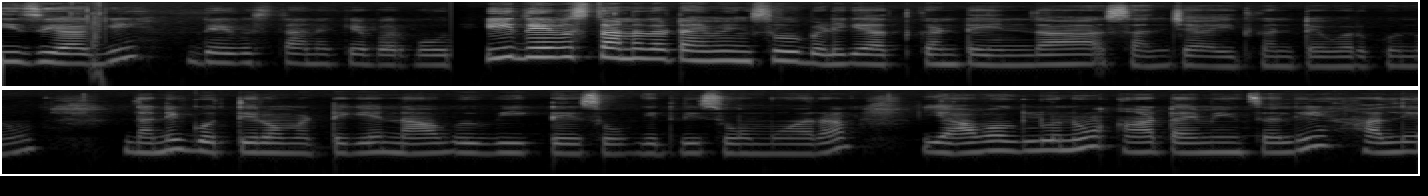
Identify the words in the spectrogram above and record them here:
ಈಸಿಯಾಗಿ ದೇವಸ್ಥಾನಕ್ಕೆ ಬರ್ಬೋದು. ಈ ದೇವಸ್ಥಾನದ ಟೈಮಿಂಗ್ಸು ಬೆಳಿಗ್ಗೆ ಹತ್ತು ಗಂಟೆಯಿಂದ ಸಂಜೆ ಐದು ಗಂಟೆವರೆಗೂ. ನನಗೆ ಗೊತ್ತಿರೋ ಮಟ್ಟಿಗೆ ನಾವು ವೀಕ್ ಡೇಸ್ ಹೋಗಿದ್ವಿ ಸೋಮವಾರ. ಯಾವಾಗಲೂ ಆ ಟೈಮಿಂಗ್ಸಲ್ಲಿ ಅಲ್ಲಿ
